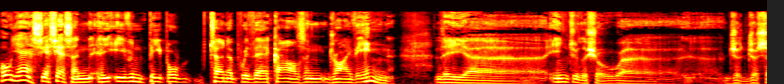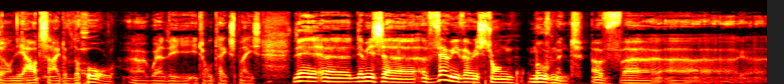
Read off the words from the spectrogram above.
Oh yes, yes, yes, and even people turn up with their cars and drive in the uh, into the show. Uh, just on the outside of the hall uh, where the, it all takes place. There, uh, there is a, a, very, very strong movement of uh, uh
